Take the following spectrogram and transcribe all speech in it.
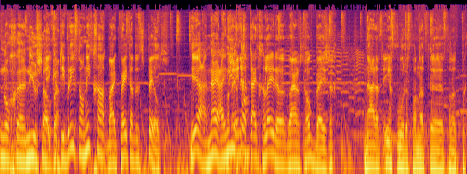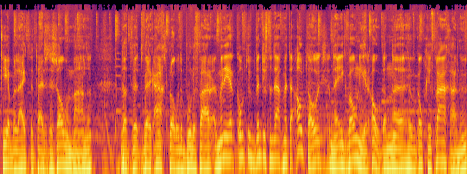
nog nieuws over. Ik heb die brief nog niet gehad, maar ik weet dat het speelt. Ja, nou ja, in Want ieder enige geval... tijd geleden waren ze ook bezig... na het invoeren van, dat, van het parkeerbeleid tijdens de zomermaanden dat het werd aangesproken op de boulevard. Meneer, komt u, bent u vandaag met de auto? Ik zeg, nee, ik woon hier. Oh, dan heb ik ook geen vraag aan u.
